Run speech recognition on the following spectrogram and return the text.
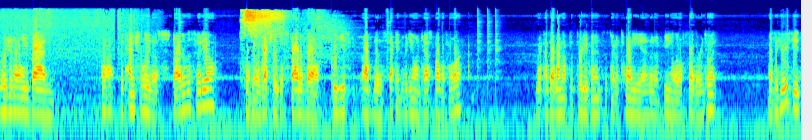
originally been uh, potentially the start of this video, because it was actually the start of the previous of the second video in Taspir before. Because I went up to 30 minutes instead of 20, and ended up being a little further into it. As so here you see it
